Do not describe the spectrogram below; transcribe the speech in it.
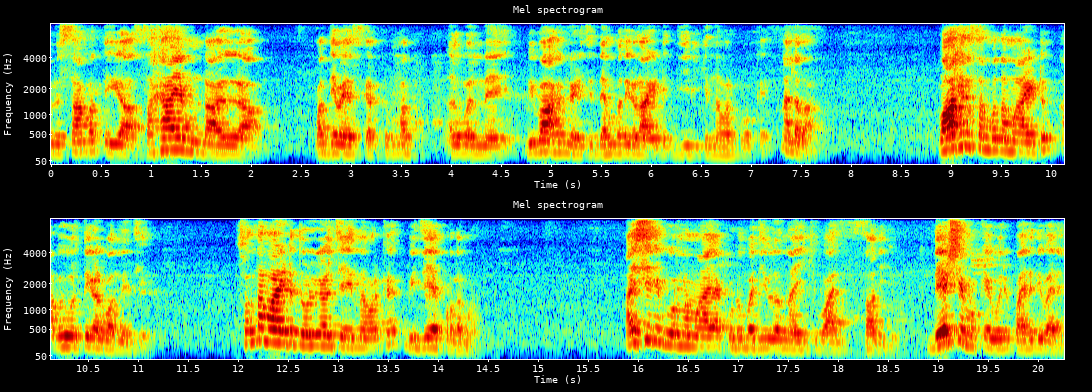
ഒരു സാമ്പത്തിക സഹായമുണ്ടാകുക മധ്യവയസ്കർക്കും അതുപോലെ തന്നെ വിവാഹം കഴിച്ച് ദമ്പതികളായിട്ട് ജീവിക്കുന്നവർക്കും ഒക്കെ നല്ലതാണ്. വാഹന സംബന്ധമായിട്ടും അഭിവൃദ്ധികൾ വന്നിച്ച് സ്വന്തമായിട്ട് തൊഴിലുകൾ ചെയ്യുന്നവർക്ക് വിജയപ്രദമാണ്. ഐശ്വര്യപൂർണമായ കുടുംബജീവിതം നയിക്കുവാൻ സാധിക്കും. ദേഷ്യമൊക്കെ ഒരു പരിധിവരെ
